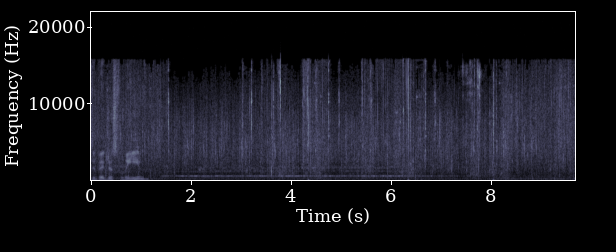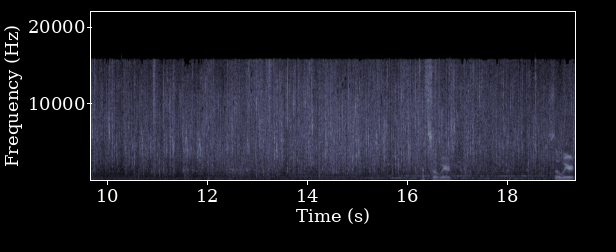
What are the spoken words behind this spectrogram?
did they just leave? That's so weird. So weird.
